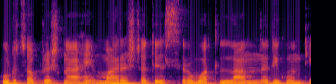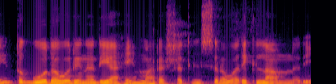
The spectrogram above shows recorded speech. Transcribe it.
पुढचा प्रश्न आहे महाराष्ट्रातील सर्वात लांब नदी कोणती? तर गोदावरी नदी आहे महाराष्ट्रातील सर्वाधिक लांब नदी.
